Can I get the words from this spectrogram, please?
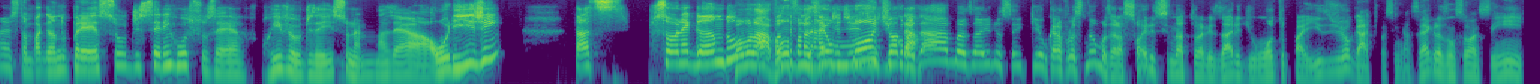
Eles estão pagando o preço de serem russos. É horrível dizer isso, né? Mas é a origem está sonegando. Vamos lá, vamos fazer um de, monte de, de coisa. Ah, mas aí não sei o quê. O cara falou assim: não, mas era só eles se naturalizarem de um outro país e jogar. Tipo assim, as regras não são assim,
